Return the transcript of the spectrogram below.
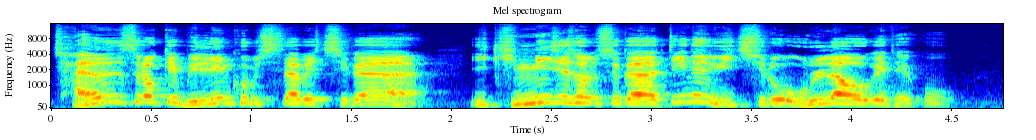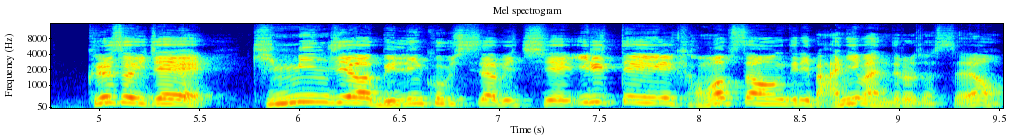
자연스럽게 밀린코비치 사비치가 이 김민재 선수가 뛰는 위치로 올라오게 되고 그래서 이제 김민재와 밀린코비치 사비치의 1대1 경합 상황들이 많이 만들어졌어요.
